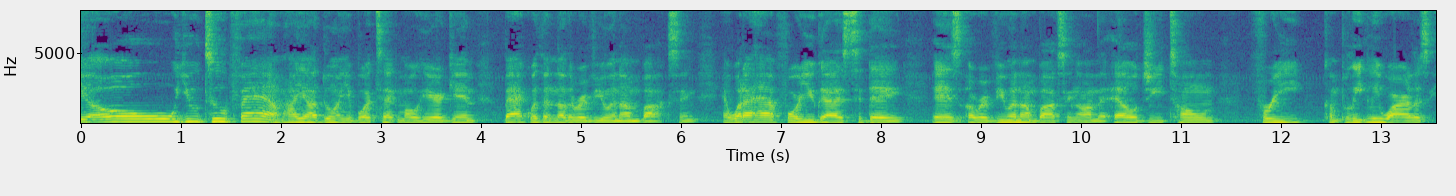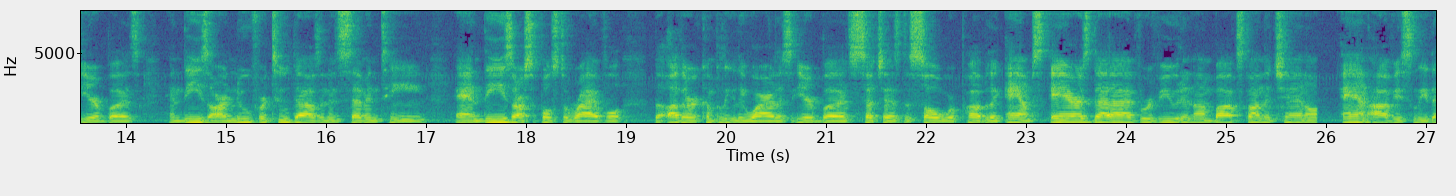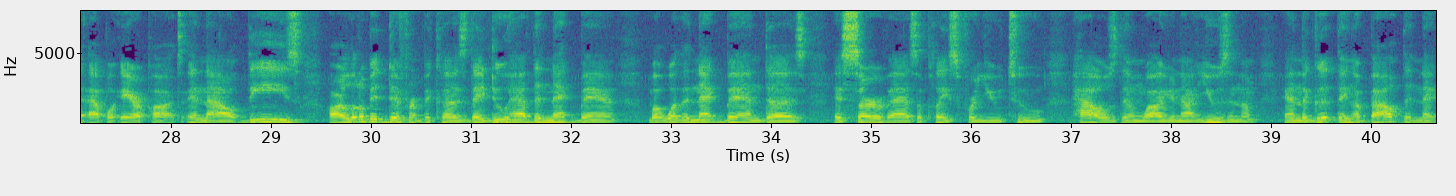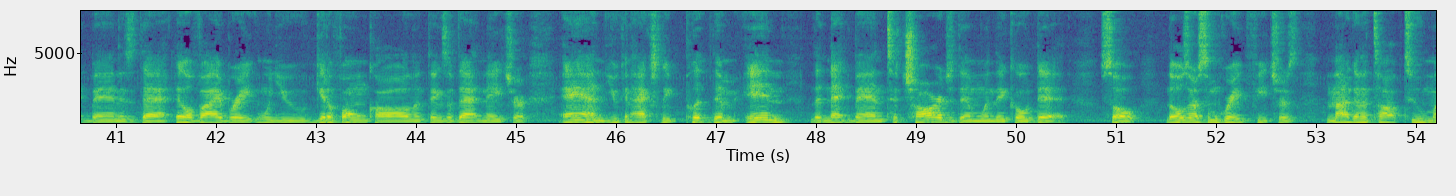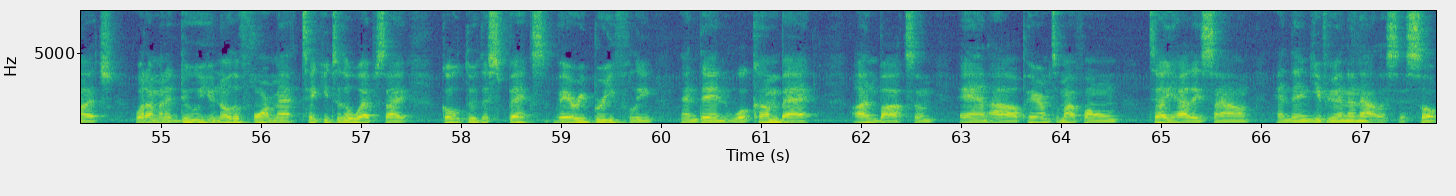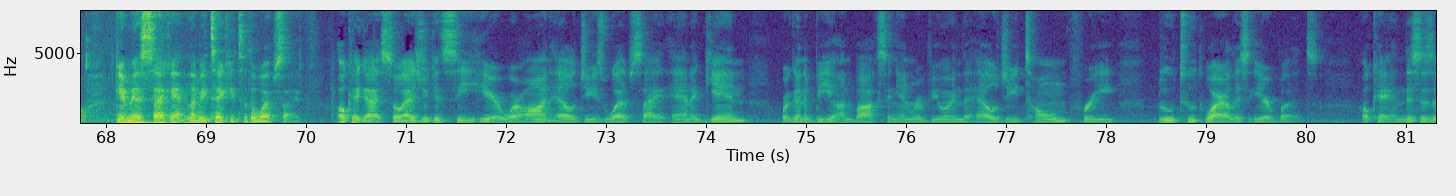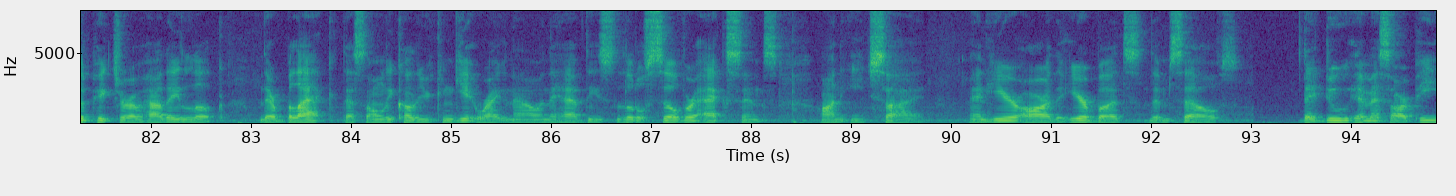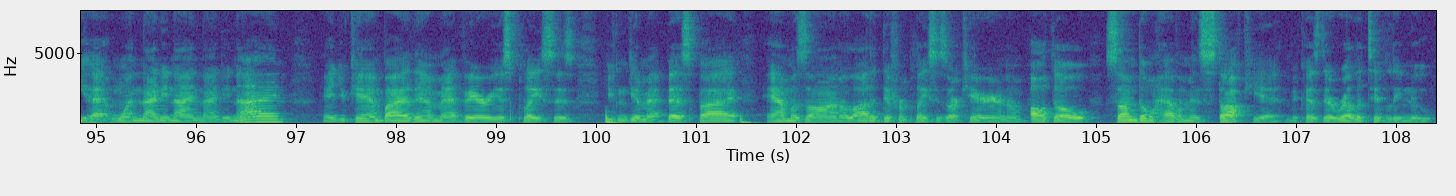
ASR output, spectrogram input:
Yo, YouTube fam, how y'all doing? Your boy Tech Moe here again, back with another review and unboxing. And what I have for you guys today is a review and unboxing on the LG Tone free completely wireless earbuds. And these are new for 2017. And these are supposed to rival the other completely wireless earbuds such as the Sol Republic Amps Airs that I've reviewed and unboxed on the channel and obviously the Apple AirPods. And now these are a little bit different because they do have the neckband, but what the neckband does is serve as a place for you to house them while you're not using them. And the good thing about the neckband is that it'll vibrate when you get a phone call and things of that nature. And you can actually put them in the neckband to charge them when they go dead. So those are some great features. I'm not going to talk too much. What I'm going to do, you know the format, take you to the website, go through the specs very briefly, and then we'll come back, unbox them, and I'll pair them to my phone, tell you how they sound, and then give you an analysis. So give me a second, let me take you to the website. Okay guys, so as you can see here, we're on LG's website, and again, we're going to be unboxing and reviewing the LG Tone Free Bluetooth wireless earbuds. Okay, and this is a picture of how they look. They're black. That's the only color you can get right now. And they have these little silver accents on each side. And here are the earbuds themselves. They do MSRP at $199.99 and you can buy them at various places. You can get them at Best Buy, Amazon, a lot of different places are carrying them, although some don't have them in stock yet because they're relatively new.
